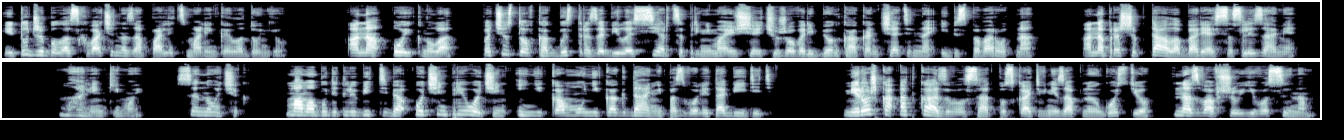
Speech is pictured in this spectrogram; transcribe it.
И тут же была схвачена за палец маленькой ладонью. Она ойкнула, почувствовав, как быстро забилось сердце, принимающее чужого ребенка окончательно и бесповоротно. Она прошептала, борясь со слезами. «Маленький мой, сыночек, Мама будет любить тебя очень-преочень и никому никогда не позволит обидеть. Мирошка отказывался отпускать внезапную гостью, назвавшую его сыном.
